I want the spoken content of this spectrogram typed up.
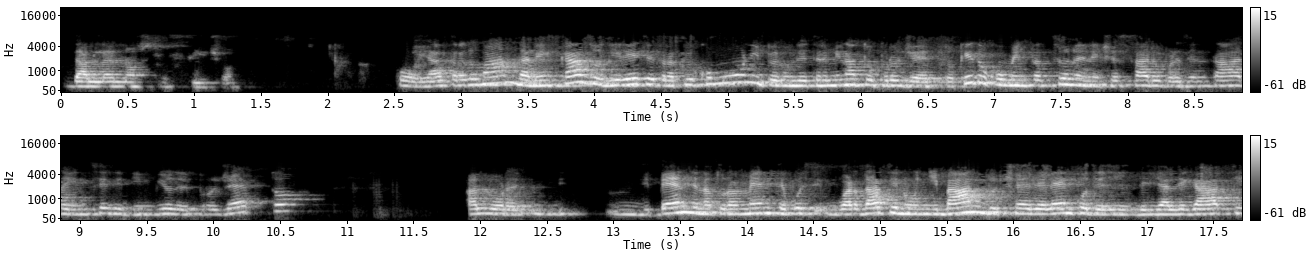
dal nostro ufficio. Poi, altra domanda, nel caso di rete tra più comuni per un determinato progetto, che documentazione è necessario presentare in sede di invio del progetto? Allora, dipende naturalmente, voi guardate in ogni bando c'è l'elenco degli allegati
